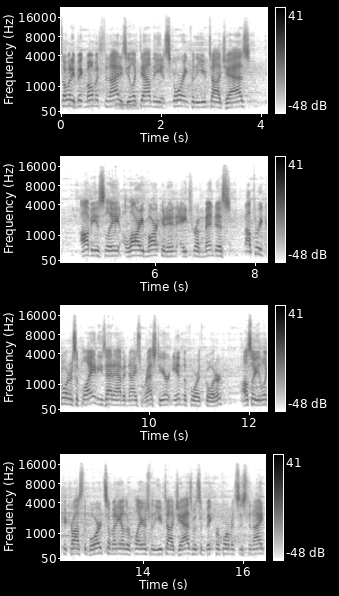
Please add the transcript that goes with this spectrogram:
So many big moments tonight as you look down the scoring for the Utah Jazz. Obviously, Lauri Markkanen, a tremendous about three quarters of play, and he's had to have a nice rest here in the fourth quarter. Also, you look across the board, so many other players for the Utah Jazz with some big performances tonight.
